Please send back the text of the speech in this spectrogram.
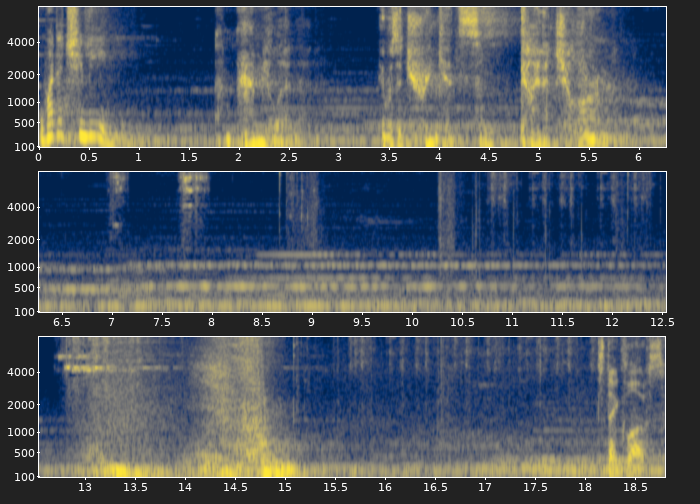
What did she mean? An amulet. It was a trinket, some kind of charm. Stay close.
